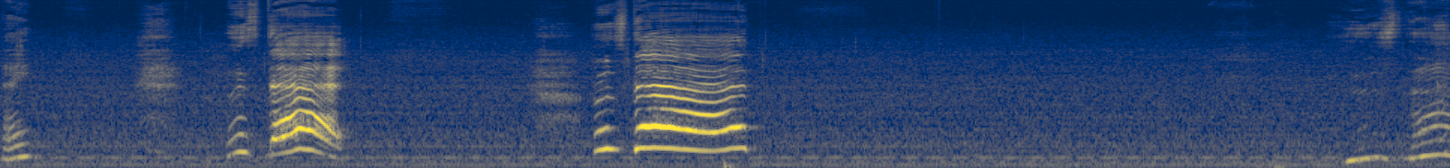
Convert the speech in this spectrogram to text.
Hey? Who's that? Who's that? Who's that?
